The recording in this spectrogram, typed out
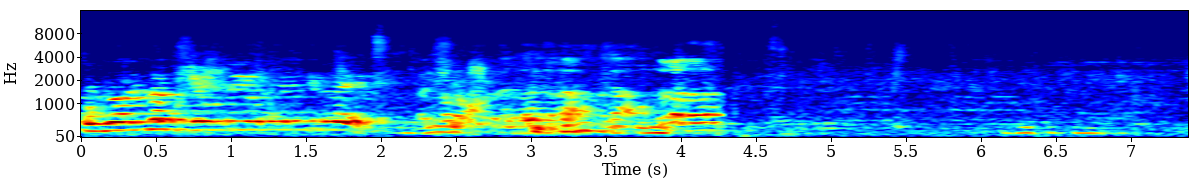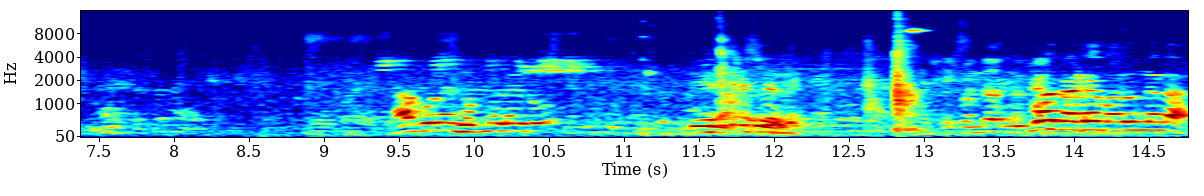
फेब्रुवारीला तिकडे. हा कोण आहे? झोपलेला आहे तो? गाड्या मारून त्याला.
